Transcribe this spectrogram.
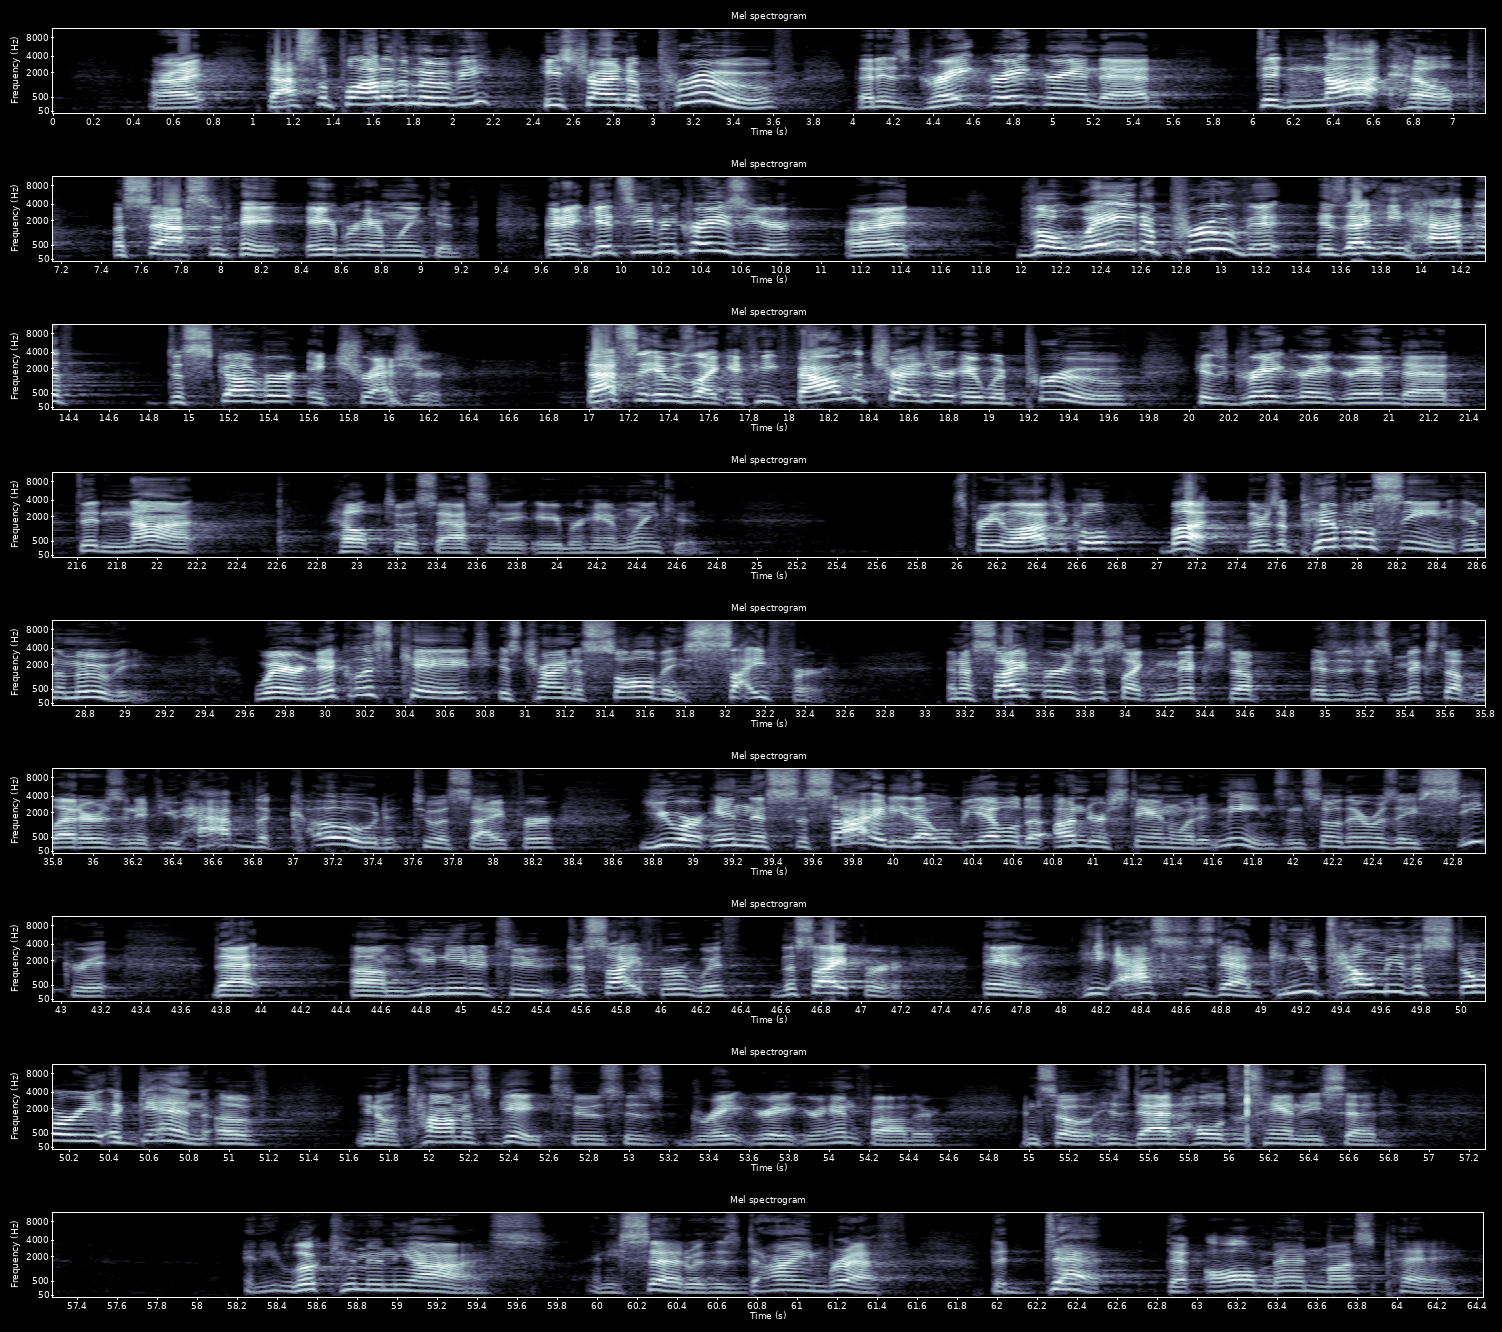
All right? That's the plot of the movie. He's trying to prove that his great great granddad did not help assassinate Abraham Lincoln. And it gets even crazier, all right? The way to prove it is that he had to discover a treasure. That's it was like if he found the treasure, it would prove his great great granddad did not help to assassinate Abraham Lincoln. It's pretty logical, but there's a pivotal scene in the movie where Nicolas Cage is trying to solve a cipher. And a cipher is just like mixed up, is it just mixed up letters? And if you have the code to a cipher, you are in this society that will be able to understand what it means. And so there was a secret that um, you needed to decipher with the cipher. And he asks his dad, Can you tell me the story again of you know, Thomas Gates, who's his great great grandfather? And so his dad holds his hand and he said, and he looked him in the eyes and he said with his dying breath, The debt that all men must pay.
